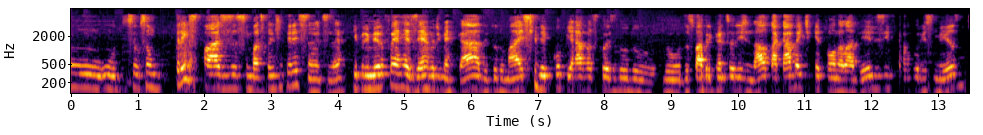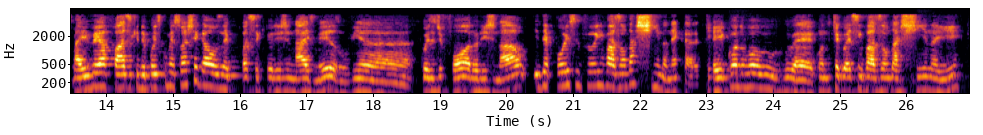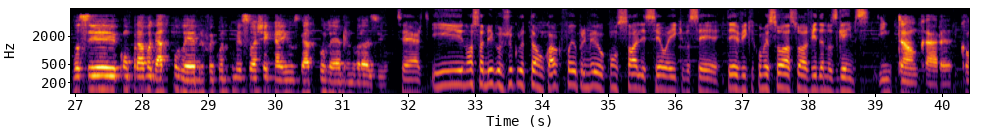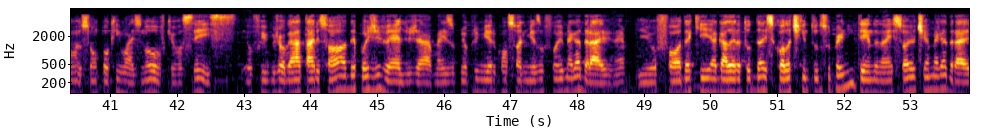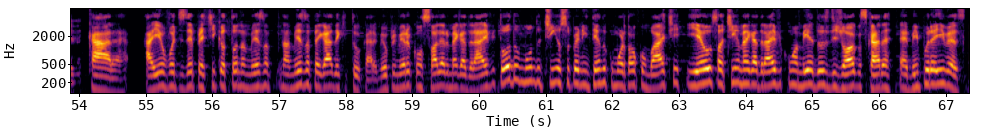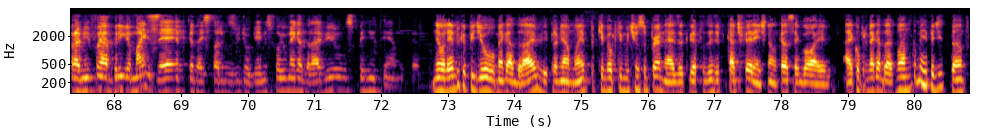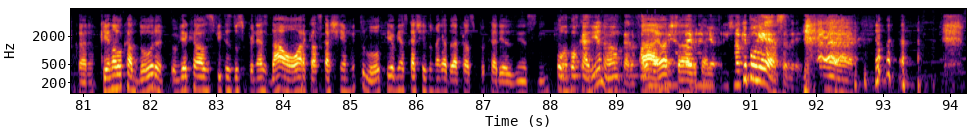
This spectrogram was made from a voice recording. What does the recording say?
um- são- são três fases assim bastante interessantes, né? Que primeiro foi a reserva de mercado e tudo mais, que copiava as coisas do, do- do- dos fabricantes original, tacava a etiquetona lá deles e ficava por isso mesmo. Aí veio a fase que depois começou a chegar os negócios aqui originais mesmo, vinha coisa de fora original, e depois foi a invasão da China, né, cara? E aí quando, é, quando chegou essa invasão da China aí, você comprava gato por lebre. Foi quando começou a chegar aí os gatos por lebre no Brasil. Certo. E nosso amigo Chucrutão, qual foi o primeiro console seu aí que você teve que começou a sua vida nos games? Então, cara, como eu sou um pouquinho mais novo que vocês, eu fui jogar Atari só depois de velho já, mas o meu primeiro console mesmo foi Mega Drive, né? E o foda é que a galera toda da escola tinha tudo Super Nintendo, né? E só eu tinha Mega Drive. Cara, aí eu vou dizer pra ti que eu tô na mesma, na mesma pegada que tu, cara. Meu primeiro console era o Mega Drive. Todo mundo tinha o Super Nintendo com Mortal Kombat e eu só tinha o Mega Drive com uma meia dúzia de jogos, cara. É bem por aí mesmo. Pra mim foi a briga mais épica da história dos videogames, foi o Mega Drive e o Super Nintendo, cara. Eu lembro que eu pedi o Mega Drive pra minha mãe porque meu primo tinha o Super NES. Eu queria fazer ele ficar diferente, não, não quero ser igual a ele. Aí comprei Mega Drive. Mano, nunca me arrependi tanto, cara. Porque na locadora eu via aquelas fitas do Super NES da hora, aquelas caixinhas muito loucas, e eu via as caixinhas do Mega Drive, aquelas porcariazinhas assim. Porra, porcaria não, cara. Ah, mal eu achava, cara. minha frente, não. Que porra é essa, velho? É,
